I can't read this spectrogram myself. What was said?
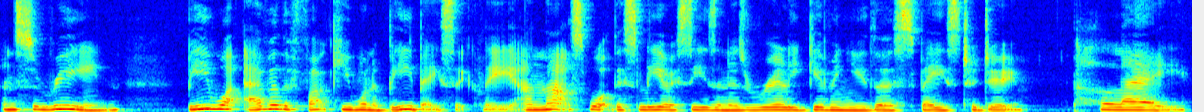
and serene. Be whatever the fuck you want to be, basically. And that's what this Leo season is really giving you the space to do. Play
